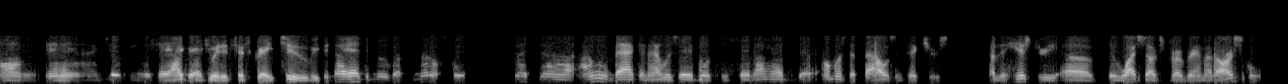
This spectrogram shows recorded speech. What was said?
Um, and, and I jokingly say I graduated fifth grade too because I had to move up to middle school. But uh, I went back and I was able to say I had uh, almost a thousand pictures of the history of the Watchdogs program at our school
